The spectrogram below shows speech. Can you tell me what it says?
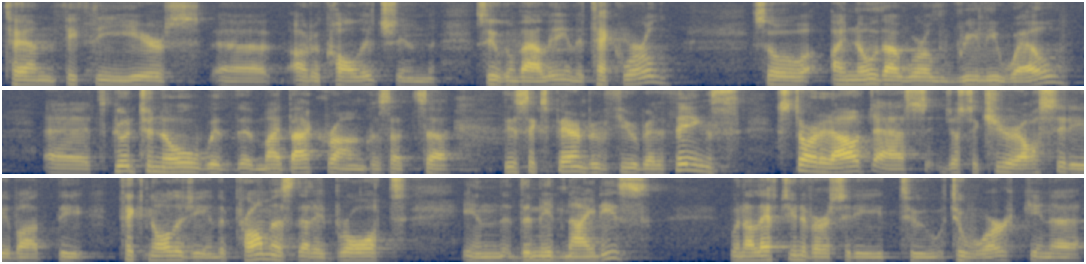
10, 15 years uh, out of college in Silicon Valley in the tech world. So I know that world really well. Uh, it's good to know with my background because uh, this experiment with fewer better things started out as just a curiosity about the technology and the promise that it brought in the mid 90s when I left university to, to work in a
